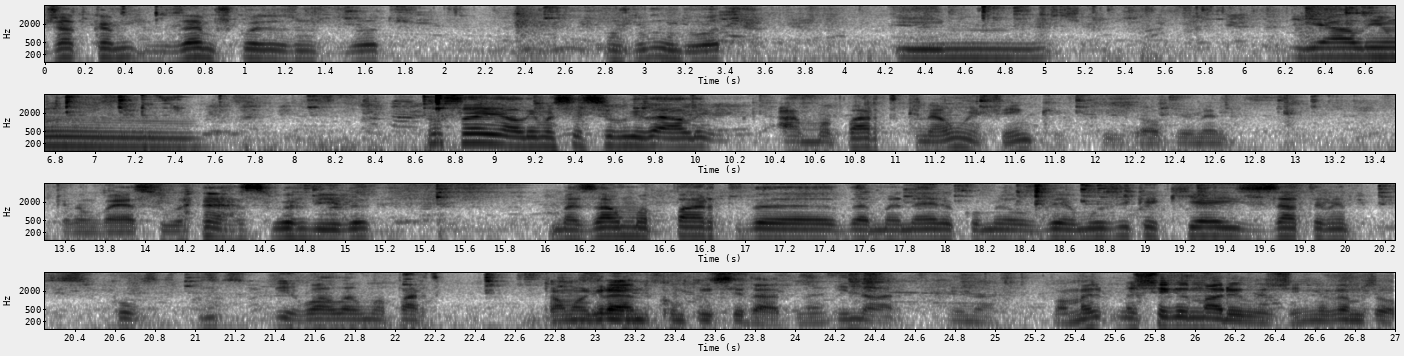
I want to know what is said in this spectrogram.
já tocamos coisas uns dos outros, uns do, um do outro, e, hum, e há ali um. Não sei, há ali uma sensibilidade. Há, ali- há uma parte que não, enfim, que, que obviamente cada um vai à sua, à sua vida, mas há uma parte da, da maneira como ele vê a música que é exatamente igual a uma parte Está uma grande cumplicidade, não é? enorme. Bom, mas, mas chega de Mário Lajinha, vamos ao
